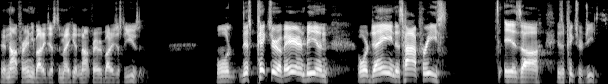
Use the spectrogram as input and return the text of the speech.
and not for anybody just to make it, not for everybody just to use it. Well, this picture of Aaron being ordained as high priest is, uh, is a picture of Jesus.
